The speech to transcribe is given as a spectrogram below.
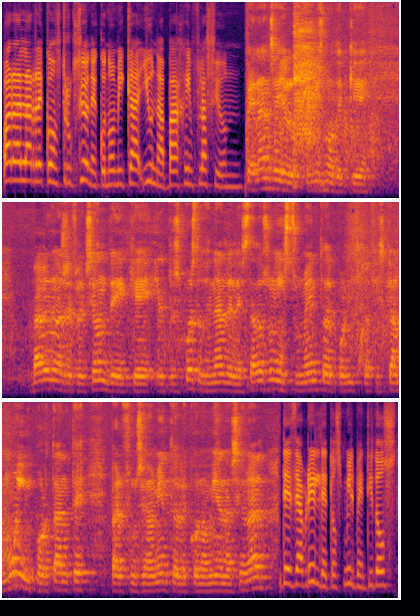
para la reconstrucción económica y una baja inflación. Esperanza y el optimismo de que va a haber una reflexión de que el presupuesto general del Estado es un instrumento de política fiscal muy importante para el funcionamiento de la economía nacional. Desde abril de 2022,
